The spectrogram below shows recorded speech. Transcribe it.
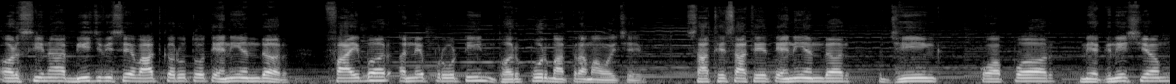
અળસીના બીજ વિશે વાત કરું તો તેની અંદર ફાઈબર અને પ્રોટીન ભરપૂર માત્રામાં હોય છે. સાથે સાથે તેની અંદર ઝીંક, કોપર, મેગ્નેશિયમ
